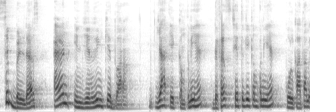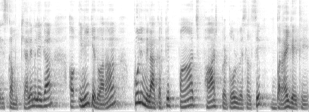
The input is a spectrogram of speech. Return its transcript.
ship builders and engineering के द्वारा। यह एक कंपनी है, डिफेंस क्षेत्र की कंपनी है, कोलकाता में इसका मुख्यालय मिलेगा और इन्हीं के द्वारा कुल मिलाकर के पाँच फास्ट पेट्रोल वेसल शिप बनाई गई थी।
